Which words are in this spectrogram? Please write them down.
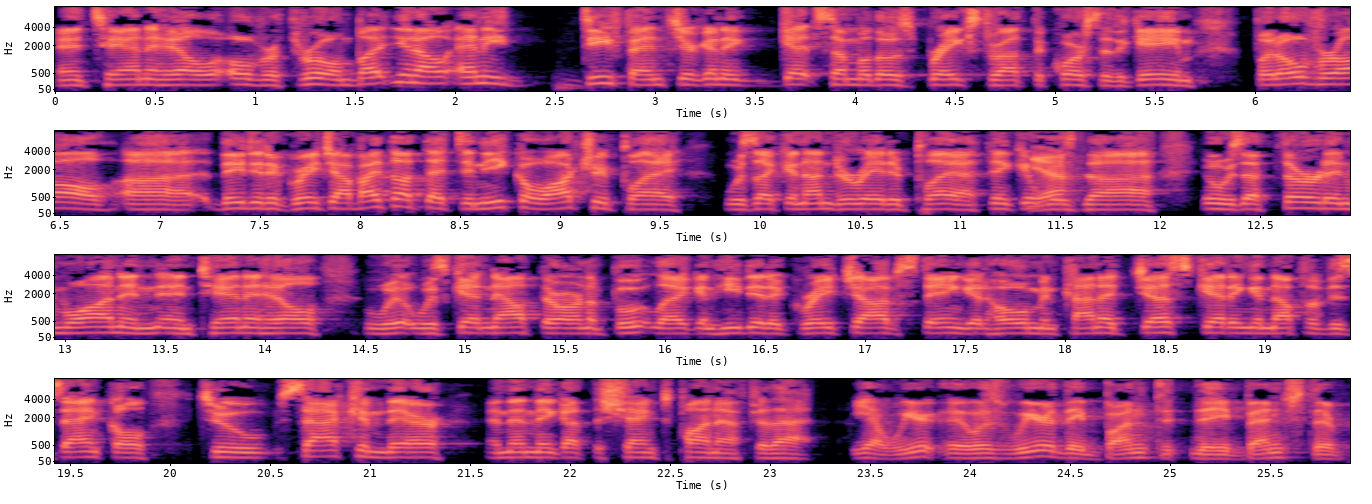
and Tannehill overthrew him. But, you know, any defense, you're going to get some of those breaks throughout the course of the game. But overall, uh, they did a great job. I thought that Denico Autry play was like an underrated play. I think it Yeah. was uh, it was a third and one, and, and Tannehill w- was getting out there on a bootleg, and he did a great job staying at home and kind of just getting enough of his ankle to sack him there. And then they got the shanked punt after that. Yeah, weird. It was weird. They bunt. They benched their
